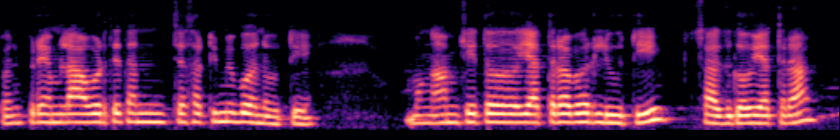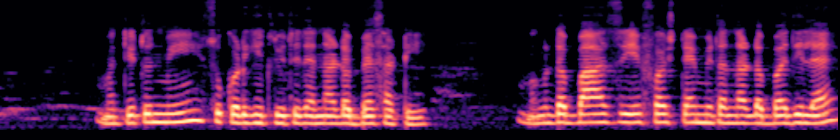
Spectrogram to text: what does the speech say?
पण प्रेमला आवडते त्यांच्यासाठी मी बनवते. मग आमच्या इथं यात्रा भरली होती सासगाव यात्रा. मग तिथून मी सुकट घेतली होती त्यांना डब्यासाठी. मग डब्बा आज हे फर्स्ट टाईम मी त्यांना डब्बा दिला आहे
